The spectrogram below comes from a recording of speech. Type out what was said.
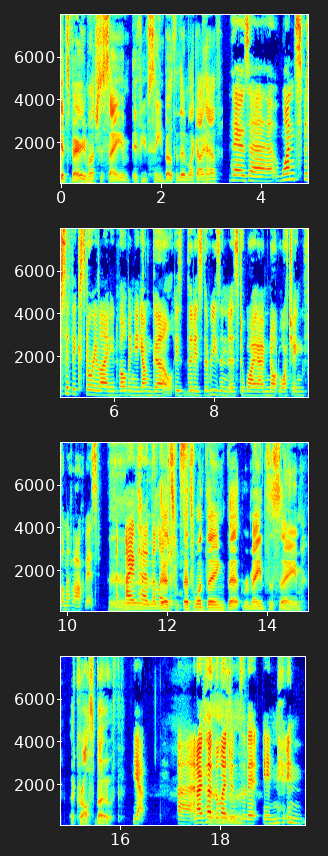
it's very much the same if you've seen both of them like I have. There's uh, one specific storyline involving a young girl is that is the reason as to why I'm not watching Full Metal Alchemist. I've heard the Uh, That's legends. that's one thing that remains the same across both. Yeah, uh, and I've heard the legends Uh. of it in in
